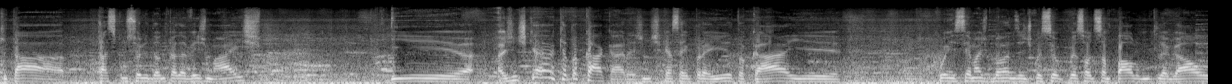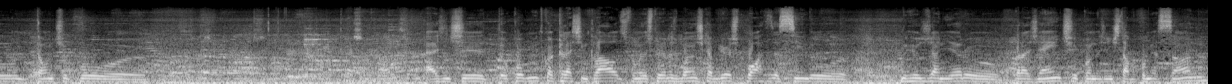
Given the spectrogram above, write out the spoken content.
que tá, tá se consolidando cada vez mais. E a gente quer, quer tocar, cara. A gente quer sair por aí, tocar e conhecer mais bandas. A gente conheceu o pessoal de São Paulo, muito legal. Então, tipo. A gente tocou muito com a Clash in Clouds, foi uma das primeiras bandas que abriu as portas assim do, do Rio de Janeiro pra gente quando a gente estava começando.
